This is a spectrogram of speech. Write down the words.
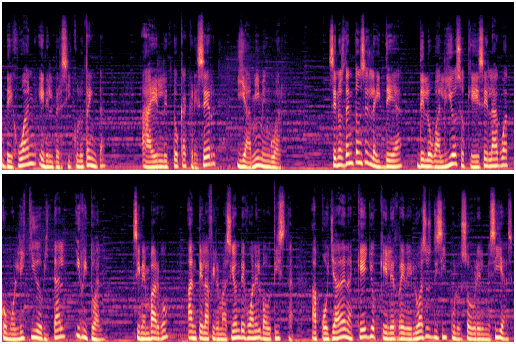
de Juan en el versículo 30. A él le toca crecer y a mí menguar. Se nos da entonces la idea de lo valioso que es el agua como líquido vital y ritual. Sin embargo, ante la afirmación de Juan el Bautista, apoyada en aquello que le reveló a sus discípulos sobre el Mesías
